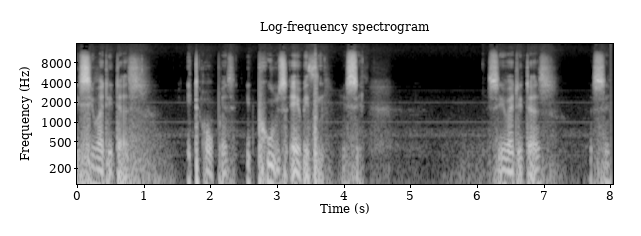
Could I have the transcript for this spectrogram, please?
You see what it does? It opens it pulls everything you see. See what it does? You see?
